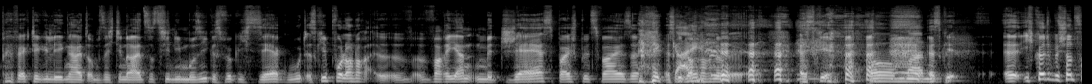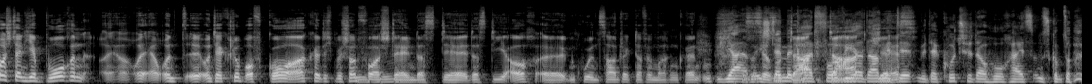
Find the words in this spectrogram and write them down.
perfekte Gelegenheit, um sich den reinzuziehen. Die Musik ist wirklich sehr gut. Es gibt wohl auch noch äh, Varianten mit Jazz beispielsweise. Es Geil. gibt auch noch eine, es gibt, Oh Mann. es gibt, ich könnte mir schon vorstellen, hier Bohren äh, und, äh, und der Club of Gore könnte ich mir Mhm. schon vorstellen, dass, der, dass die auch äh, einen coolen Soundtrack dafür machen könnten. Ja, Das aber ich stelle so mir gerade vor, wie er da mit der, mit der Kutsche da hochheizt und es kommt so.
